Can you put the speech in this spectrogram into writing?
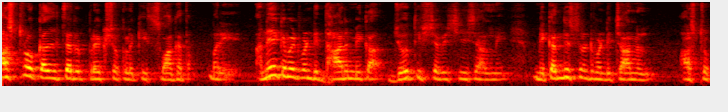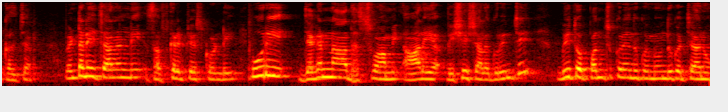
ఆస్ట్రో కల్చర్ ప్రేక్షకులకి స్వాగతం. మరి అనేకమైనటువంటి ధార్మిక జ్యోతిష్య విశేషాలని మీకు అందిస్తున్నటువంటి ఛానల్ ఆస్ట్రో కల్చర్ వెంటనే ఈ ఛానల్ని సబ్స్క్రైబ్ చేసుకోండి. పూరి జగన్నాథ స్వామి ఆలయ విశేషాల గురించి మీతో పంచుకునేందుకు ముందుకు వచ్చాను.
